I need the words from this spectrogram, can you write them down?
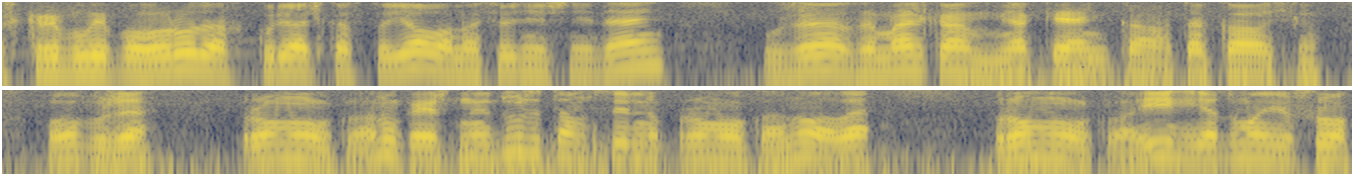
шкребли по городах, курячка стояла на сьогоднішній день. Вже земелька м'якенька, така ось. Оп, вже промокла. Ну, звісно, не дуже там сильно промокла, ну але промокла. І я думаю, що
